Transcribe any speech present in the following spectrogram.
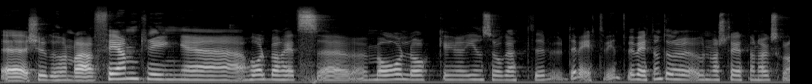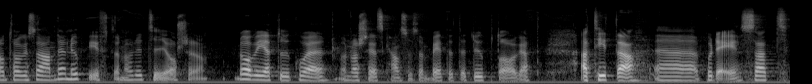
eh, 2005 kring eh, hållbarhetsmål och insåg att det, vet vi inte. Vi vet inte hur universiteten och högskolorna har tagit sig an den uppgiften och det är tio år sedan. Då har vi gett UKÄ, Universitetskanslersämbetet, ett uppdrag att, att titta på det. Så att,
